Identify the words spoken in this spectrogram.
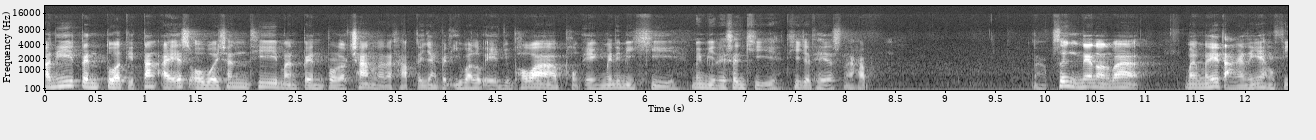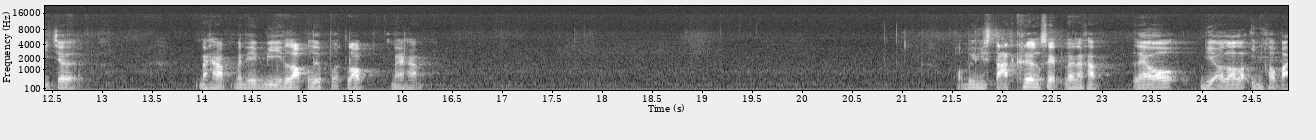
อันนี้เป็นตัวติดตั้ง ISO เวอร์ชันที่มันเป็น production แล้วนะครับ แต่ยังเป็น evaluate อยู่เพราะว่าผมเองไม่ได้มี key ไม่มี license key ที่จะ test นะครับนะครับ ซึ่งแน่นอนว่ามันไม่ได้ต่างกันในแง่ของ feature นะครับ ไม่ได้มีล็อกหรือปลดล็อกนะครับผม restart เครื่องเสร็จแล้วนะครับ แล้วเดี๋ยวเราล็อกอินเข้าไป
